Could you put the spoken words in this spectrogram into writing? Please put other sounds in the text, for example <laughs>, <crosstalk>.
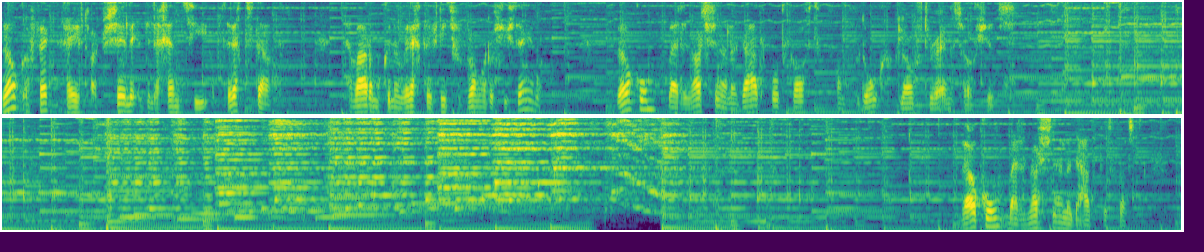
Welk effect heeft artificiële intelligentie op de rechtsstaat? En waarom kunnen we rechters niet vervangen door systemen? Welkom bij de Nationale Data Podcast van Verdonk, Klooster Associates. Welkom bij de Nationale Data Podcast.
